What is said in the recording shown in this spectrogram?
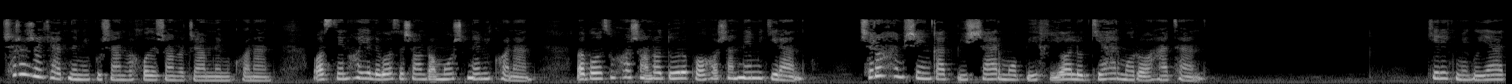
چرا ژاکت نمی پوشند و خودشان را جمع نمی کنند و های لباسشان را مشت نمی کنند و بازوهاشان را دور پاهاشان نمی گیرند چرا همیشه اینقدر بیشرم و بیخیال و گرم و راحتند؟ کریک می‌گوید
